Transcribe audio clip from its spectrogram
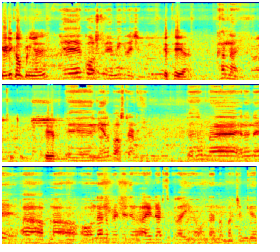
ਕਿਹੜੀ ਕੰਪਨੀ ਆ ਇਹ? ਇਹ ਕੋਸਟ ਇਮੀਗ੍ਰੇਸ਼ਨ ਕਿੱਥੇ ਆ? ਖੰਨਾ ਜੀ। ਠੀਕ ਹੈ ਜੀ। ਫਿਰ? ਤੇ ਨੀਅਰ ਬੱਸ ਸਟੈਂਡ ਜੀ। ਤੇ ਸਰ ਮੈਂ ਇਹਨਾਂ ਨੇ ਆਪਣਾ ਆਨਲਾਈਨ ਬੇਟੇ ਦੇ ਆਈਲੈਟਸ ਕਰਾਈ ਆਨਲਾਈਨ ਨੰਬਰ ਚੱਕਿਆ।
